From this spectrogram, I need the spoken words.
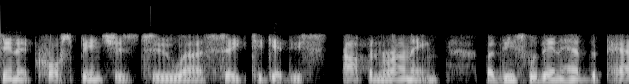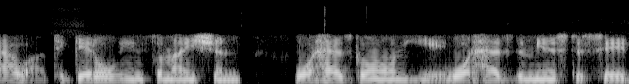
Senate crossbenchers to uh, seek to get this up and running. But this would then have the power to get all the information what has gone on here, what has the minister said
